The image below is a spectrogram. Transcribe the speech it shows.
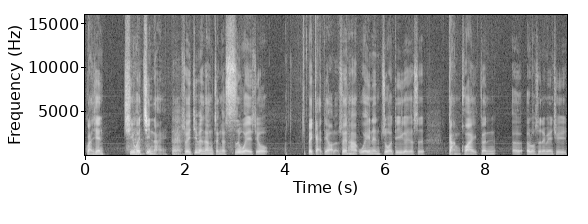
管线气会进来，对所以基本上整个思维就就被改掉了。所以他嗯唯一能做的第一个就是赶快跟俄俄罗斯那边去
